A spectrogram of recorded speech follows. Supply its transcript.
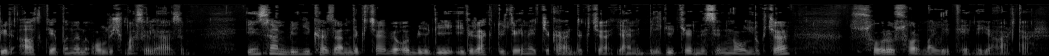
bir altyapının oluşması lazım. İnsan bilgi kazandıkça ve o bilgiyi idrak düzeyine çıkardıkça, yani bilgi kendisinin oldukça soru sorma yeteneği artar.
